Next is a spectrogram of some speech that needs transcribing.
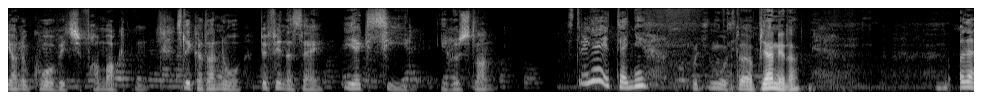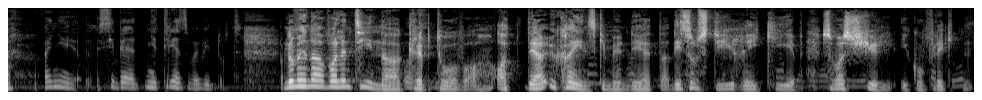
Janukovitsj fra makten, slik at han nå befinner seg i eksil i Russland. Stryker, nå mener Valentina Kreptova at det er ukrainske myndigheter, de som styrer i Kiev, som har skyld i konflikten.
